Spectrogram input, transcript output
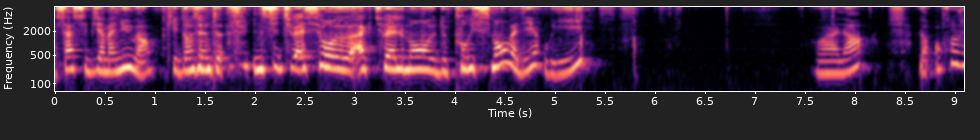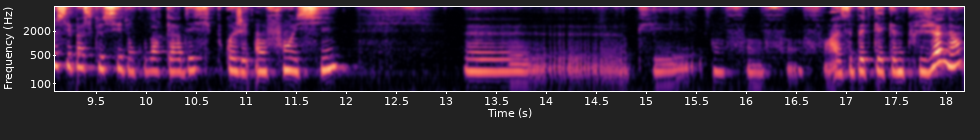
Ça, c'est bien Manu, hein, qui est dans une, situation euh, actuellement de pourrissement, on va dire. Oui. Voilà. Alors, enfant, je ne sais pas ce que c'est, donc on va regarder pourquoi j'ai enfant ici. Euh, ok, enfant, enfant, enfant. Ah, ça peut être quelqu'un de plus jeune, hein.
